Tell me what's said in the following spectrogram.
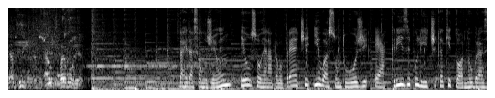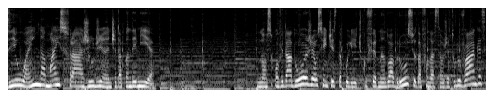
É a vida, né? A gente vai morrer. Da redação do G1, eu sou Renata Loprete e o assunto hoje é a crise política que torna o Brasil ainda mais frágil diante da pandemia. Nosso convidado hoje é o cientista político Fernando Abrúcio, da Fundação Getúlio Vargas,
